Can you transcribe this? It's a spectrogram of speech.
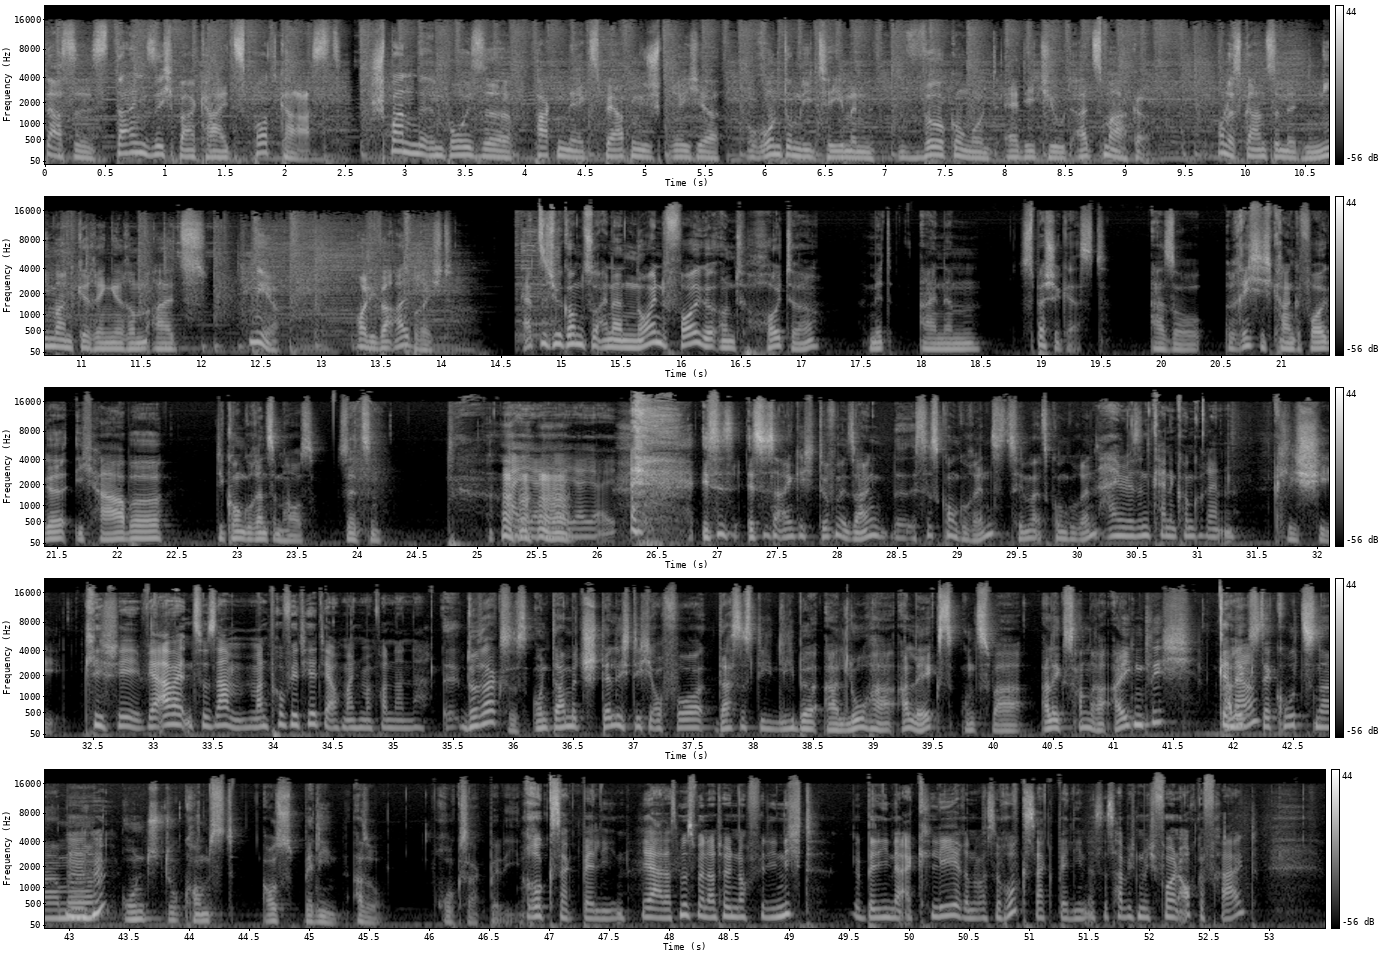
Das ist dein Sichtbarkeits-Podcast. Spannende Impulse, packende Expertengespräche rund um die Themen Wirkung und Attitude als Marke. Und das Ganze mit niemand Geringerem als mir, Oliver Albrecht. Herzlich willkommen zu einer neuen Folge und heute mit einem Special Guest. Also richtig kranke Folge. Ich habe die Konkurrenz im Haus sitzen. Eieieiei. Ist es, ist es eigentlich, dürfen wir sagen, ist es Konkurrenz? Zählen wir als Konkurrent? Nein, wir sind keine Konkurrenten. Klischee. Klischee. Wir arbeiten zusammen. Man profitiert ja auch manchmal voneinander. Äh, Du sagst es. Und damit stelle ich dich auch vor, das ist die liebe Aloha Alex. Und zwar Alexandra eigentlich. Genau. Alex der Kurzname. Mhm. Und du kommst aus Berlin. Also Rucksack Berlin. Rucksack Berlin. Ja, das müssen wir natürlich noch für die Nicht-Berliner erklären, was Rucksack Berlin ist. Das habe ich mich vorhin auch gefragt.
